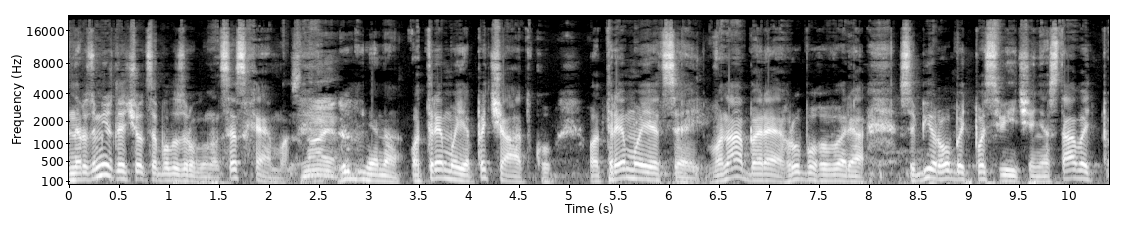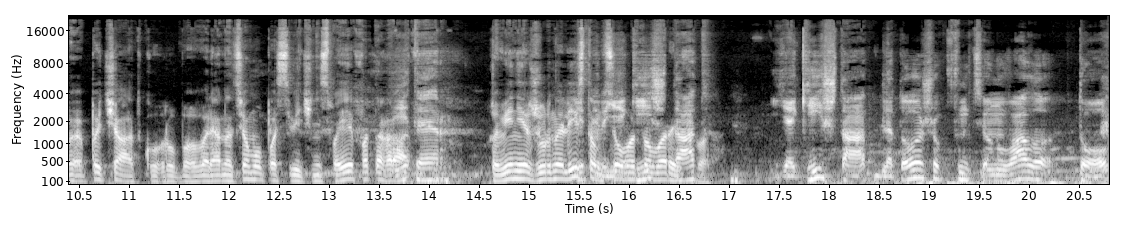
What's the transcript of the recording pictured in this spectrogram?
ти не розумієш, для чого це було зроблено? Це схема. Знаю. Людина отримує печатку, отримує цей. Вона бере, грубо говоря, собі робить посвідчення, ставить печатку, грубо говоря, на цьому посвідченні своєї фотографії. Пітер, То він є журналістом Пітер, цього товариства. штат? Який штат для того, щоб функціонувало ТОВ,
